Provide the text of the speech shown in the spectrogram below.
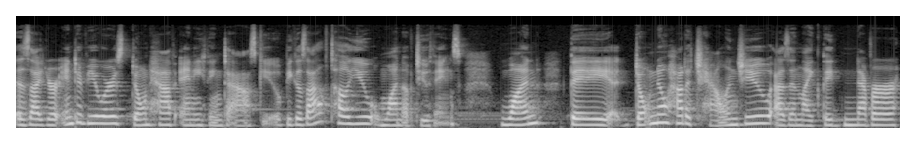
is that your interviewers don't have anything to ask you because I'll tell you one of two things. One, they don't know how to challenge you as in like they never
